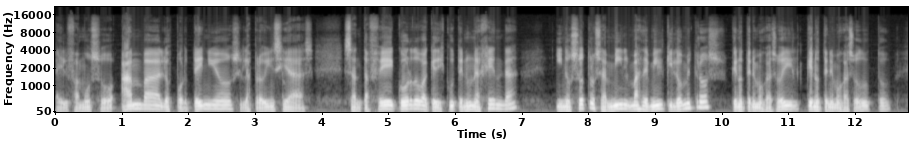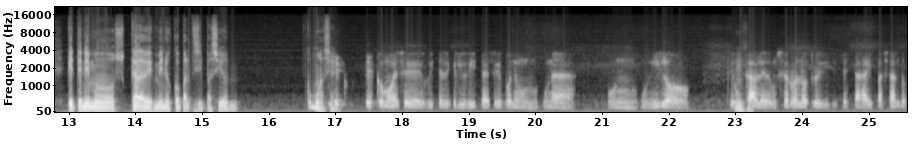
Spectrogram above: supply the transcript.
el famoso AMBA, los porteños, las provincias Santa Fe, Córdoba, que discuten una agenda, y nosotros a mil, más de mil kilómetros, que no tenemos gasoil, que no tenemos gasoducto, que tenemos cada vez menos coparticipación. ¿Cómo hacen? Es, como ese, viste, el equilibrista, ese que pone un, una, un, hilo, que un cable de un cerro al otro y, te estás ahí pasando,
